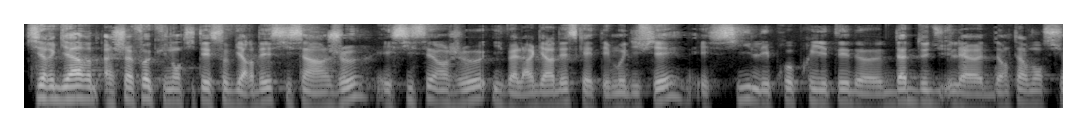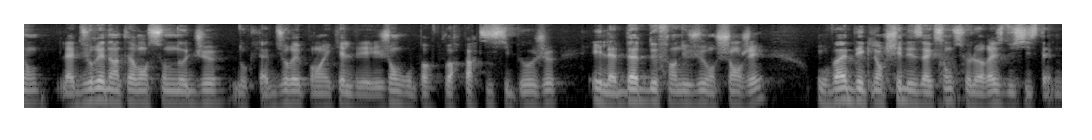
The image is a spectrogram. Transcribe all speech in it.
qui regarde à chaque fois qu'une entité est sauvegardée si c'est un jeu, et si c'est un jeu, il va la regarder ce qui a été modifié, et si les propriétés de date d'intervention, la, durée d'intervention de notre jeu, donc la durée pendant laquelle les gens vont pouvoir participer au jeu, et la date de fin du jeu ont changé, on va déclencher des actions sur le reste du système.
